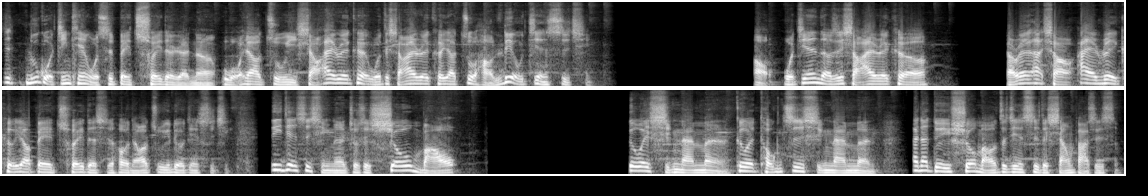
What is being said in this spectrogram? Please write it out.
是，如果今天我是被吹的人呢，我要注意小艾瑞克，我的小艾瑞克要做好六件事情。哦，我今天的是小艾瑞克哦，小瑞小艾瑞克要被吹的时候呢，要注意六件事情。第一件事情呢，就是修毛。各位型男们，各位同志型男们，大家对于修毛这件事的想法是什么？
